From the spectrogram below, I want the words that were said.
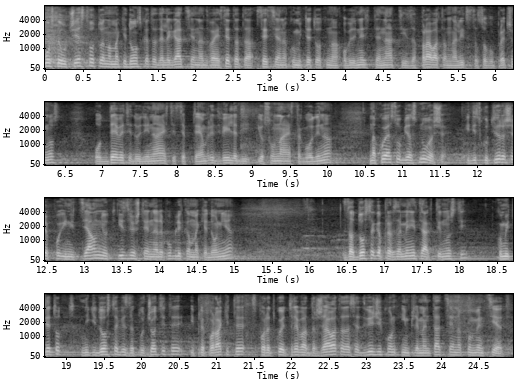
После учеството на македонската делегација на 20-тата сесија на Комитетот на Обединетите нации за правата на лицата со попреченост од 9 до 11 септември 2018 година, на која се објаснуваше и дискутираше по иницијалниот извештај на Република Македонија за досега превземените активности, Комитетот ни ги достави заклучоците и препораките според кои треба државата да се движи кон имплементација на конвенцијата.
